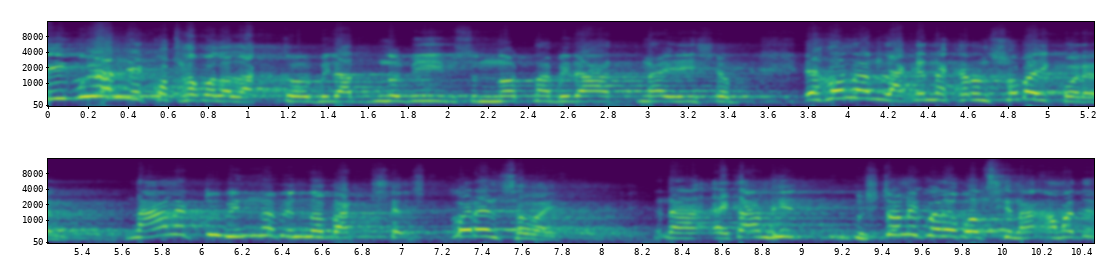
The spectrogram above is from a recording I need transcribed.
এইগুলো নিয়ে কথা বলা লাগতো বিলাদ নবী, সুন্নত না, বিরাট না, এইসব। এখন আর লাগে না, কারণ সবাই করেন। নাম একটু ভিন্ন ভিন্ন বাড়ছে করেন সবাই। না, এটা আমি দুষ্টমি করে বলছি না, আমাদের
